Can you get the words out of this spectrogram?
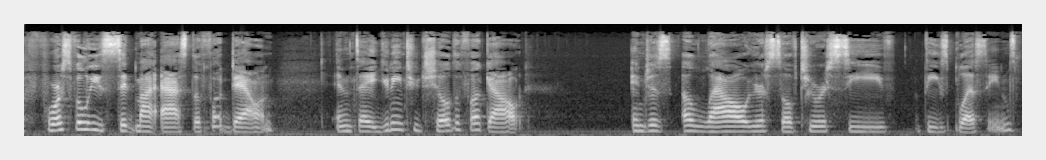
forcefully sit my ass the fuck down and say, you need to chill the fuck out and just allow yourself to receive these blessings.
